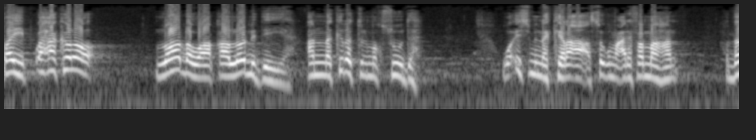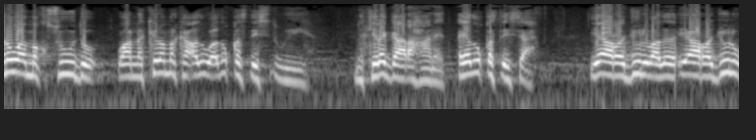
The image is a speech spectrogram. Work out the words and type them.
Ayib waxaa kaloo loo dhawaaqaa loo nadeeyaa annakiratu اlmaqsuuda waa ismi nakira isagu macrifo maahan. Haddana waa maqsuudo waa nakiro markaa adigu aad u qasdaysid weeye. Nakiro gaar ahaaneed ayaad u qasdaysaa yaa rajulu baad yaa rajulu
